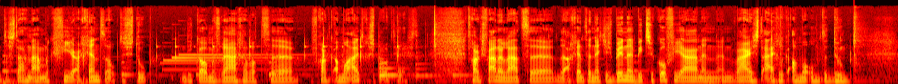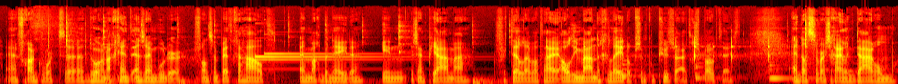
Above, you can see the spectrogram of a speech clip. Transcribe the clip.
Er staan namelijk vier agenten op de stoep. Die komen vragen wat uh, Frank allemaal uitgespookt heeft. Franks vader laat uh, de agenten netjes binnen, biedt ze koffie aan en, en, waar is het eigenlijk allemaal om te doen? En Frank wordt door een agent en zijn moeder van zijn bed gehaald en mag beneden in zijn pyjama vertellen wat hij al die maanden geleden op zijn computer uitgespookt heeft. En dat ze waarschijnlijk daarom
